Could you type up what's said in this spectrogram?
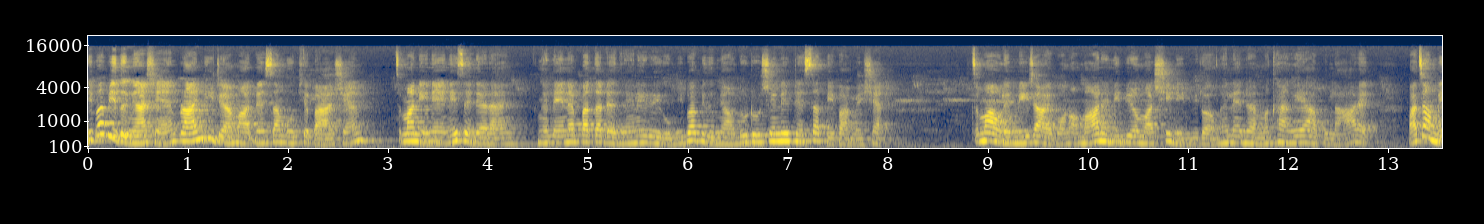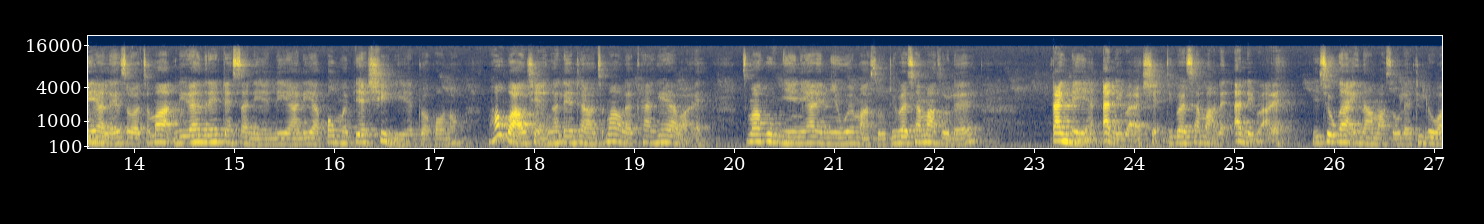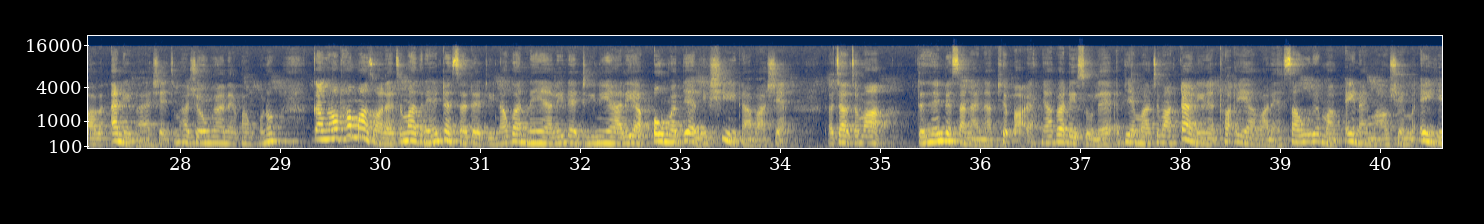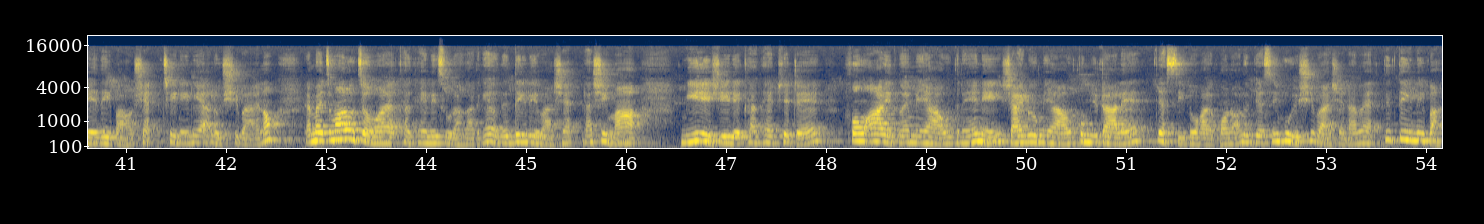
မိဘပြည်သူများရှင် Prime Media မှာတင်ဆက်မှုဖြစ်ပါရှင်။ကျမအနေနဲ့နေ့စဉ်တဲ့တိုင်းငလင်းနဲ့ပတ်သက်တဲ့သတင်းလေးတွေကိုမိဘပြည်သူများလူတူရှင်းလေးတင်ဆက်ပေးပါမယ်ရှင်။ကျမကိုလည်းမေးကြရပေါ့နော်။အမားအနေနဲ့ပြီးတော့မှရှိနေပြီးတော့ငလင်းတဲ့မခံခဲ့ရဘူးလားတဲ့။ဘာကြောင့်မေးရလဲဆိုတော့ကျမနေတိုင်းသတင်းတင်ဆက်နေတဲ့နေရာလေးကပုံမပြတ်ရှိနေတဲ့အတွက်ပေါ့နော်။မဟုတ်ပါဘူးရှင်ငလင်းထံကျမကိုလည်းခံခဲ့ရပါတယ်။ကျမခုမြင်နေရတဲ့မြင်ကွင်းမှာဆိုဒီဘက်ချမ်းမှာဆိုလည်းတိုက်နေရင်အပ်နေပါရှင့်ဒီဘက်ချမ်းမှာလည်းအပ်နေပါတယ် ရေချိုးကန်အိမ်သားမှာဆိုလည်းဒီလိုပါပဲအပ်နေပါရှင့်ကျမရှုံးကန်နေပါပေါ့နော်ကံကောင်းထောက်မှဆိုရင်လည်းကျမသတင်းတက်ဆက်တဲ့ဒီနောက်ကနေရာလေးနဲ့ဒီနေရာလေးကပုံမပြတ်လေးရှိနေတာပါရှင့်ဒါကြောင့်ကျမသတင်းတက်ဆက်နိုင်တာဖြစ်ပါတယ်ညဘက်တွေဆိုလည်းအပြင်မှာကျမတက်လေးနဲ့ထွက်အိပ်ရပါတယ်စာအုပ်ထဲမှာအိပ်နိုင်ပါအောင်ရှင့်မအိပ်ရဲသေးပါအောင်ရှင့်ခြေလေးလေးကအဲ့လိုရှိပါတယ်နော်ဒါပေမဲ့ကျမတို့ကြုံရတဲ့ခက်ခဲလေးဆိုတာကတကယ်ကိုသေးသေးလေးပါရှင့်လက်ရှိမှာမီးတွေရေးတွေခက်ခဲဖြစ်တယ်ဖုန်းအားတွေသွင်းမရဘူးသတင်းတွေရိုက်လို့မရဘူးကွန်ပျူတာလည်းပျက်စီးသွားတယ်ပေါ့နော်အဲ့လိုပျက်စီးမှုတွေရှိပါရှင်ဒါပေမဲ့တိတိလေးပါ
